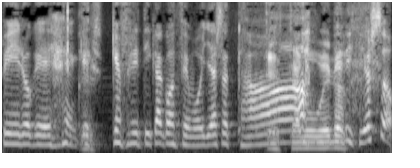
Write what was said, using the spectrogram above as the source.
pero que, que, fritica con cebollas está, delicioso.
